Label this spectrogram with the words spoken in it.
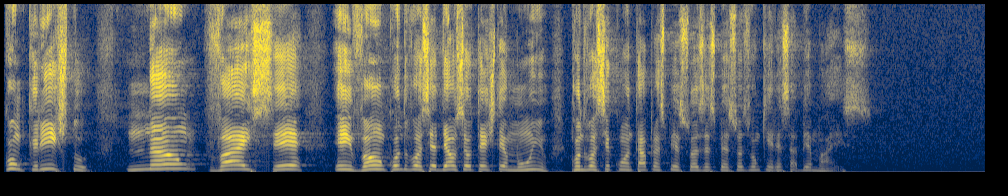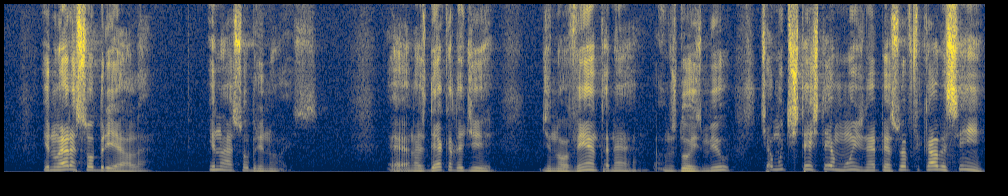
com Cristo não vai ser em vão quando você der o seu testemunho, quando você contar para as pessoas, as pessoas vão querer saber mais. E não era sobre ela, e não é sobre nós é, nas décadas de, de 90, né, anos 2000, tinha muitos testemunhos, né? A pessoa ficava assim,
